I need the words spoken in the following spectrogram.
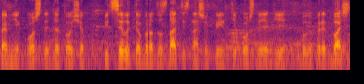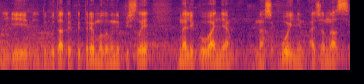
певні кошти для того, щоб підсилити обороноздатність нашої країни. Ті кошти, які були передбачені, і депутати підтримали, вони пішли на лікування наших воїнів, адже в нас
